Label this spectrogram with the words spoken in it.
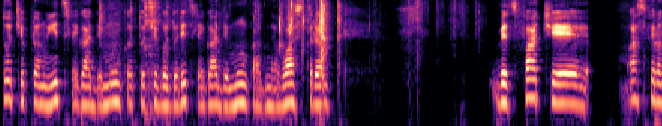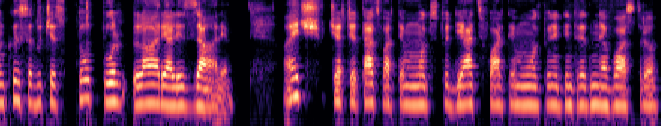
tot ce plănuiți legat de muncă, tot ce vă doriți legat de munca dumneavoastră, veți face astfel încât să duceți totul la realizare. Aici cercetați foarte mult, studiați foarte mult unii dintre dumneavoastră.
